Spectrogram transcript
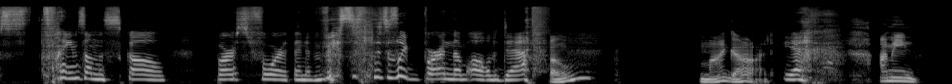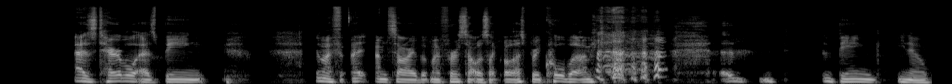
flames on the skull burst forth and evis- just like burn them all to death. Oh my God. Yeah. I mean, as terrible as being. My, I, am sorry, but my first thought was like, "Oh, that's pretty cool." But I mean, uh, being you know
